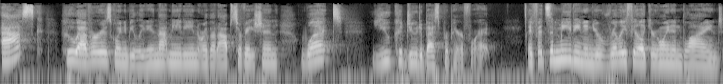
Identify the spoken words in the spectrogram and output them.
ask whoever is going to be leading that meeting or that observation what you could do to best prepare for it. If it's a meeting and you really feel like you're going in blind,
